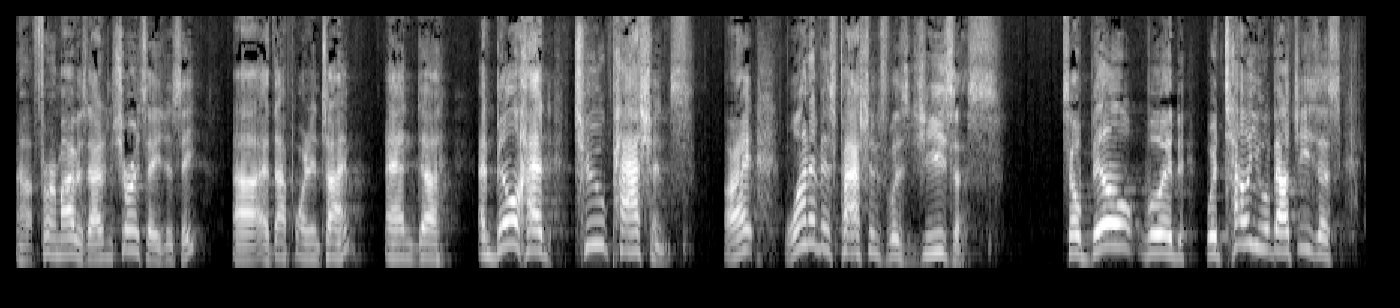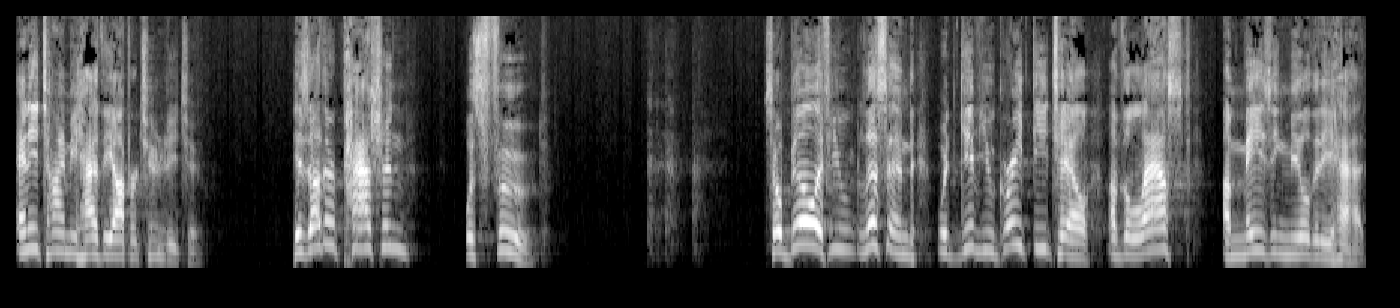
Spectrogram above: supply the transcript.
uh, firm I was at, insurance agency, uh, at that point in time. And, uh, and Bill had two passions, all right? One of his passions was Jesus. So Bill would, would tell you about Jesus anytime he had the opportunity to. His other passion was food. So Bill, if you listened, would give you great detail of the last amazing meal that he had.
